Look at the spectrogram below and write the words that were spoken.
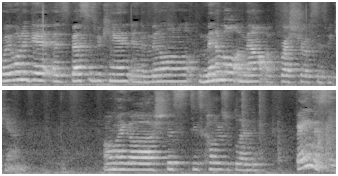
we want to get as best as we can in the minimal, minimal amount of brush strokes as we can. Oh my gosh, this, these colors blend famously.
